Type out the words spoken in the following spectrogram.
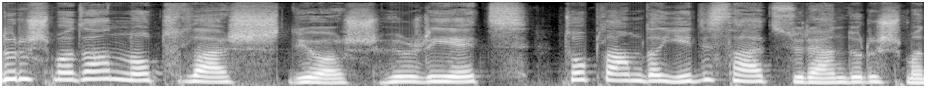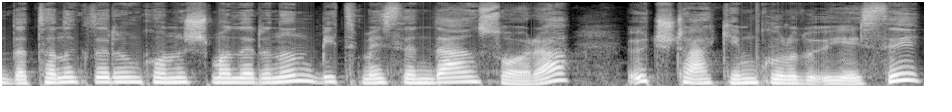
Duruşmadan notlar diyor Hürriyet. Toplamda 7 saat süren duruşmada tanıkların konuşmalarının bitmesinden sonra 3 tahkim kurulu üyesi,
